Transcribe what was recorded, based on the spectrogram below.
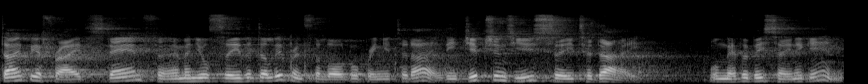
Don't be afraid, stand firm, and you'll see the deliverance the Lord will bring you today. The Egyptians you see today will never be seen again.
